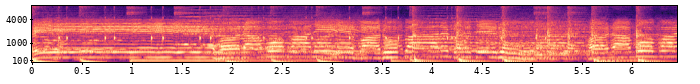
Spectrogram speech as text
હે મારે મારું બાર નો દેરું હરામો મારે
